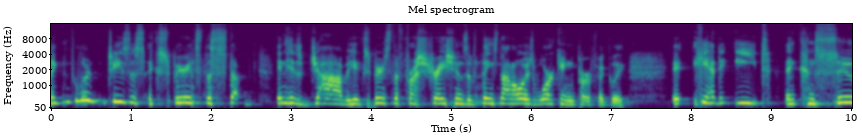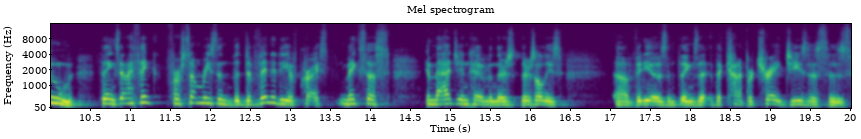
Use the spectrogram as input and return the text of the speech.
Like the Lord Jesus experienced the stuff in his job, he experienced the frustrations of things not always working perfectly. It, he had to eat and consume things. And I think for some reason, the divinity of Christ makes us imagine him. And there's, there's all these uh, videos and things that, that kind of portray Jesus as,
